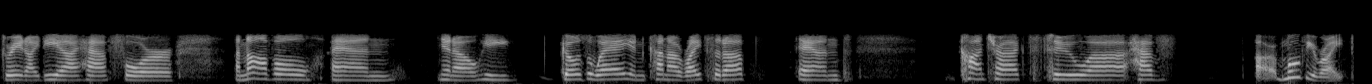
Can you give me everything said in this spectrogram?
great idea I have for a novel and, you know, he goes away and kind of writes it up and contracts to uh, have uh, movie rights.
